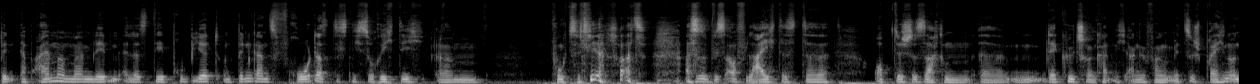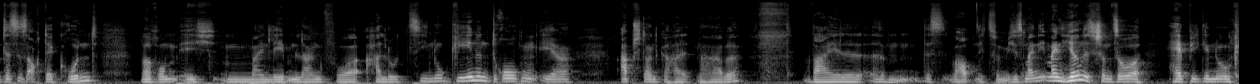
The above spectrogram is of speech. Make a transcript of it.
Ich habe einmal in meinem Leben LSD probiert und bin ganz froh, dass das nicht so richtig ähm, funktioniert hat. Also bis auf leichteste optische Sachen. Ähm, der Kühlschrank hat nicht angefangen mit mir zu sprechen. Und das ist auch der Grund, warum ich mein Leben lang vor halluzinogenen Drogen eher Abstand gehalten habe, weil ähm, das überhaupt nichts für mich ist. Mein, mein, Hirn ist schon so happy genug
